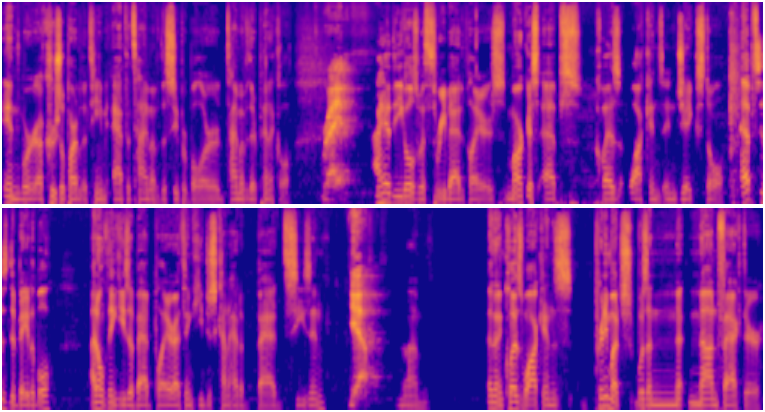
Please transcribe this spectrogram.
and were a crucial part of the team at the time of the Super Bowl or time of their pinnacle. Right. I had the Eagles with three bad players: Marcus Epps, Quez Watkins, and Jake Stoll. Epps is debatable. I don't think he's a bad player. I think he just kind of had a bad season. Yeah. Um, and then Quez Watkins pretty much was a n- non-factor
